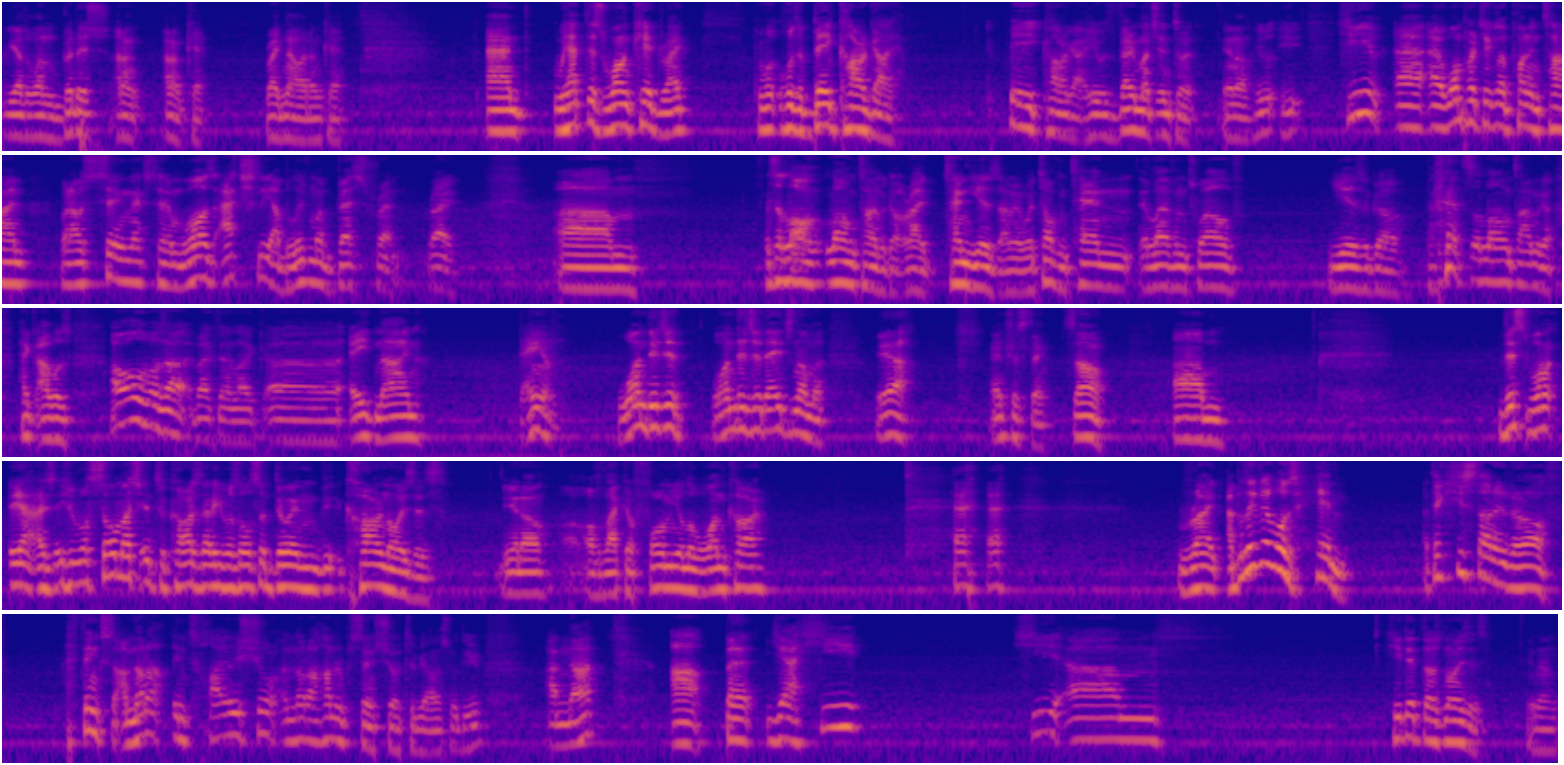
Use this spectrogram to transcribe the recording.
the other one British. I don't I don't care. Right now, I don't care. And we had this one kid, right, who, was a big car guy. Big car guy. He was very much into it. You know, he he, he uh, at one particular point in time when I was sitting next to him was actually, I believe, my best friend. Right. Um. It's a long, long time ago, right? 10 years. I mean, we're talking 10, 11, 12 years ago. That's a long time ago. Heck, I was. How old was I back then? Like, uh, 8, 9? Damn. One digit. One digit age number. Yeah. Interesting. So, um, this one, yeah, he was so much into cars that he was also doing the car noises, you know, of like a Formula One car. right, I believe it was him. I think he started it off. I think so. I'm not entirely sure. I'm not hundred percent sure to be honest with you. I'm not. Uh, but yeah, he he um he did those noises, you know.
